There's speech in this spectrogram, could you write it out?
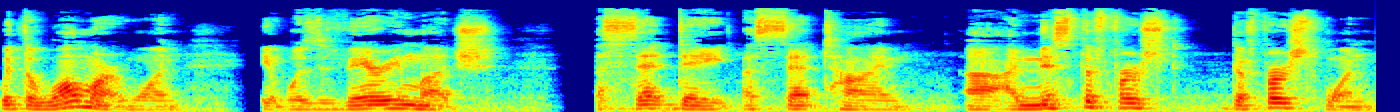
With the Walmart one, it was very much a set date, a set time. Uh, I missed the first the first one,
